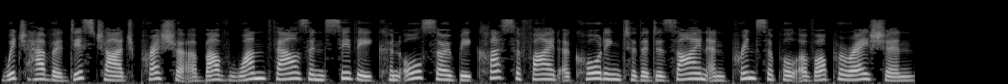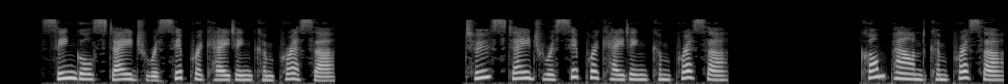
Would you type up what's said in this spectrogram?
which have a discharge pressure above 1000 SITHI can also be classified according to the design and principle of operation. Single-stage reciprocating compressor. Two-stage reciprocating compressor. Compound compressor.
